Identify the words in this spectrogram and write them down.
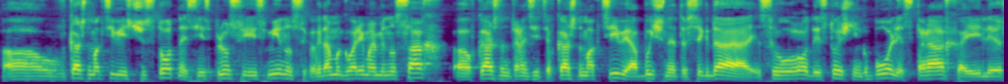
а, в каждом активе есть частотность, есть плюсы, есть минусы. Когда мы говорим о минусах в каждом транзите, в каждом активе, обычно это всегда своего рода источник боли, страха или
